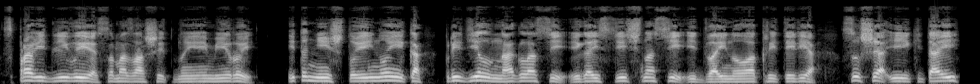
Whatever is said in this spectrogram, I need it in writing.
справедливые самозащитные миры. Это не что иное, как предел наглости, эгоистичности и двойного критерия. США и Китай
